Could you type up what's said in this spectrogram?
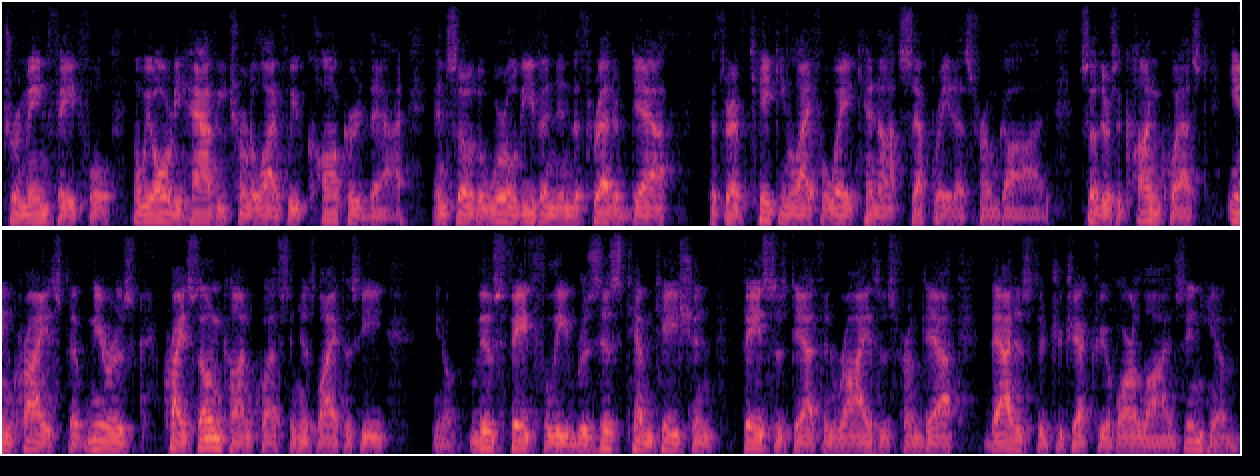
to remain faithful. And we already have eternal life. We've conquered that. And so the world, even in the threat of death, the threat of taking life away cannot separate us from God. So there's a conquest in Christ that mirrors Christ's own conquest in his life as he, you know, lives faithfully, resists temptation, faces death, and rises from death. That is the trajectory of our lives in him.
